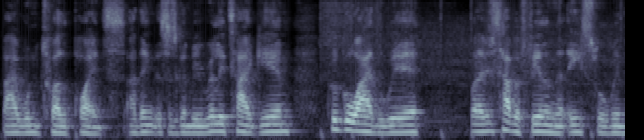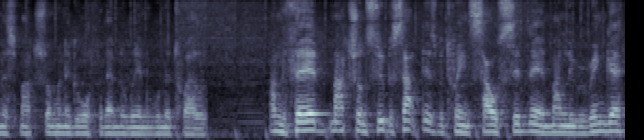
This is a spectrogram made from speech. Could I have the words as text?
by 112 points. I think this is going to be a really tight game. Could go either way, but I just have a feeling that East will win this match, so I'm going to go for them to win 1 12. And the third match on Super Saturday is between South Sydney and Manly Warringah.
